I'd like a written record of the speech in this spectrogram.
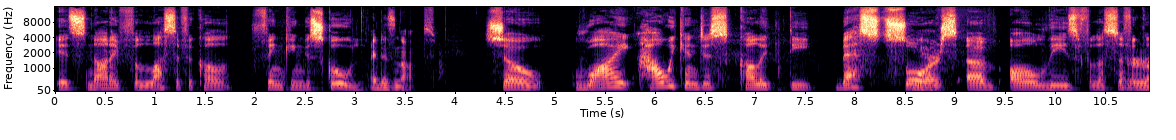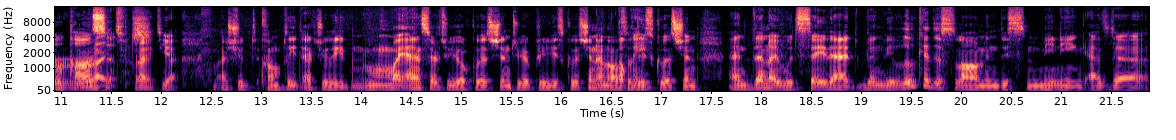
it's not a philosophical thinking school. it is not. So why, how we can just call it the best source of all these philosophical R- concepts? Right, right, yeah. I should complete actually my answer to your question, to your previous question, and also Okay. this question. And then I would say that when we look at Islam in this meaning as the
